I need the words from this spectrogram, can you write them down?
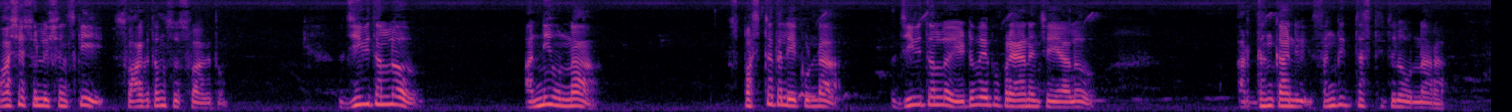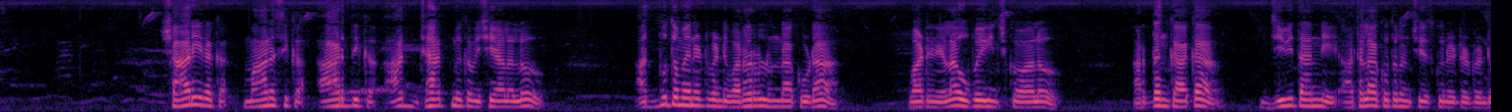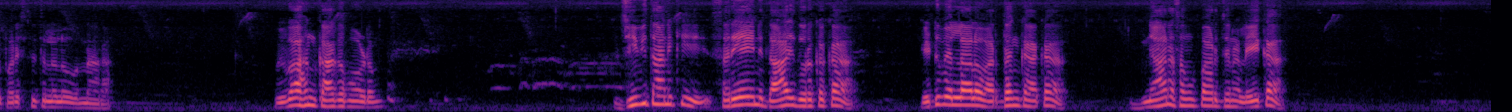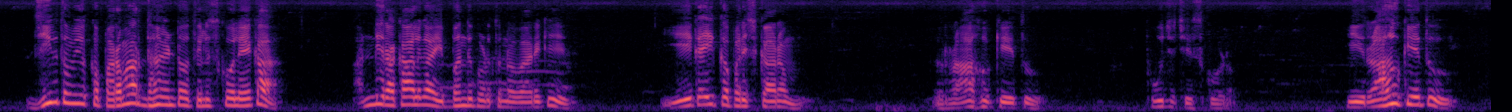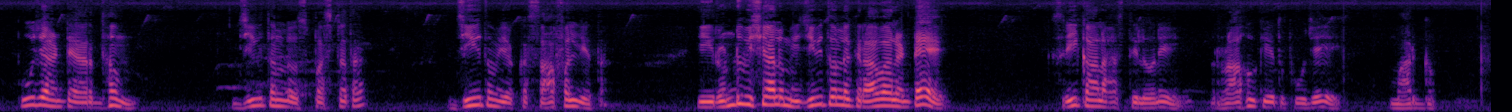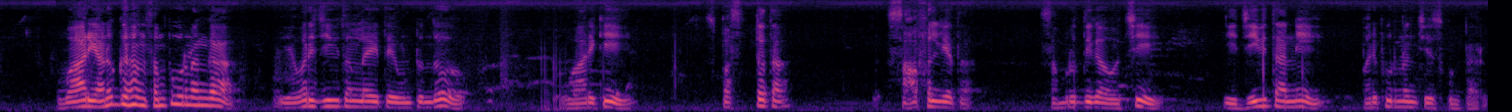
పాష సొల్యూషన్స్కి స్వాగతం సుస్వాగతం. జీవితంలో అన్నీ ఉన్నా స్పష్టత లేకుండా జీవితంలో ఎటువైపు ప్రయాణం చేయాలో అర్థం కాని సందిగ్ధ స్థితిలో ఉన్నారా? శారీరక మానసిక ఆర్థిక ఆధ్యాత్మిక విషయాలలో అద్భుతమైనటువంటి వనరులు ఉన్నా కూడా వాటిని ఎలా ఉపయోగించుకోవాలో అర్థం కాక జీవితాన్ని అతలాకుతలం చేసుకునేటటువంటి పరిస్థితులలో ఉన్నారా? వివాహం కాకపోవడం జీవితానికి సరి అయిన దారి దొరకక ఎటు వెళ్ళాలో అర్థం కాక జ్ఞాన సముపార్జన లేక జీవితం యొక్క పరమార్థం ఏంటో తెలుసుకోలేక అన్ని రకాలుగా ఇబ్బంది పడుతున్న వారికి ఏకైక పరిష్కారం రాహుకేతు పూజ చేసుకోవడం. ఈ రాహుకేతు పూజ అంటే అర్థం జీవితంలో స్పష్టత జీవితం యొక్క సాఫల్యత. ఈ రెండు విషయాలు మీ జీవితంలోకి రావాలంటే శ్రీకాళహస్తిలోని రాహుకేతు పూజే మార్గం. వారి అనుగ్రహం సంపూర్ణంగా ఎవరి జీవితంలో అయితే ఉంటుందో వారికి స్పష్టత సాఫల్యత సమృద్ధిగా వచ్చి ఈ జీవితాన్ని పరిపూర్ణం చేసుకుంటారు.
